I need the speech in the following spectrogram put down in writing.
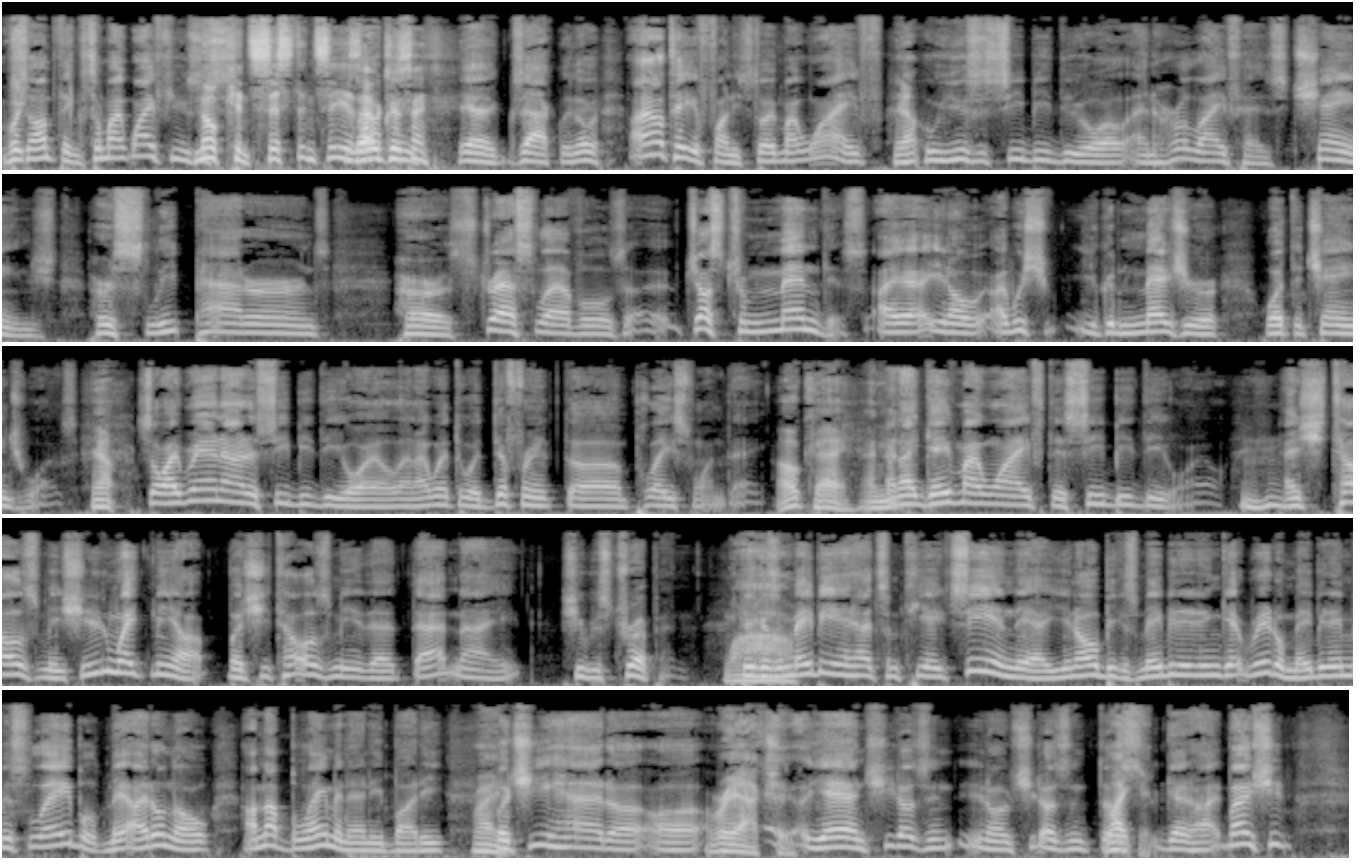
Wait, something. So my wife uses no consistency. Is no that what you're saying? Yeah, exactly. No, I'll tell you a funny story. My wife, yep. who uses CBD oil, and her life has changed. Her sleep patterns, her stress levels, uh, just tremendous. I, uh, you know, I wish you could measure what the change was. Yeah. So I ran out of CBD oil, and I went to a different uh, place one day. Okay. And, and I gave my wife the CBD oil, mm-hmm. and she tells me she didn't wake me up, but she tells me that that night she was tripping. Wow. Because maybe it had some THC in there, you know, because maybe they didn't get rid of, maybe they mislabeled. I don't know. I'm not blaming anybody, right. but she had a, a, a reaction. Yeah, and she doesn't, you know, she doesn't uh, like get high. But she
